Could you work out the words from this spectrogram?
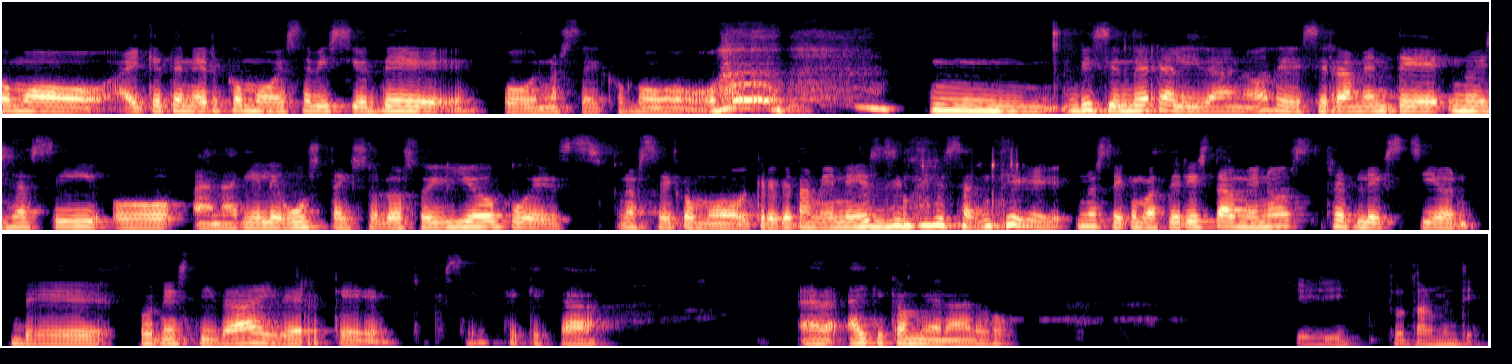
como hay que tener como esa visión de, o no sé, como visión de realidad, ¿no? De si realmente no es así o a nadie le gusta y solo soy yo, pues no sé, como creo que también es interesante, no sé, como hacer esta menos reflexión de honestidad y ver que, que, sé, quizá hay que cambiar algo. Sí, sí, totalmente.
